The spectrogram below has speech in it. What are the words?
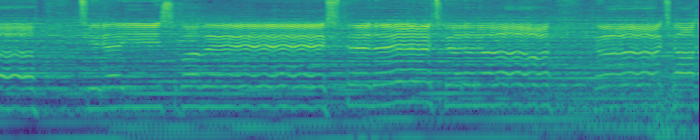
cine izbăvește de cel rău, căci a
